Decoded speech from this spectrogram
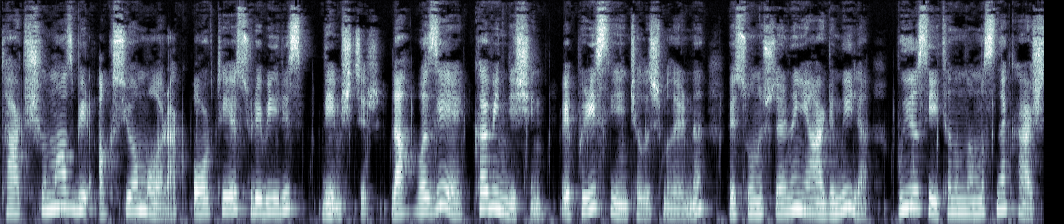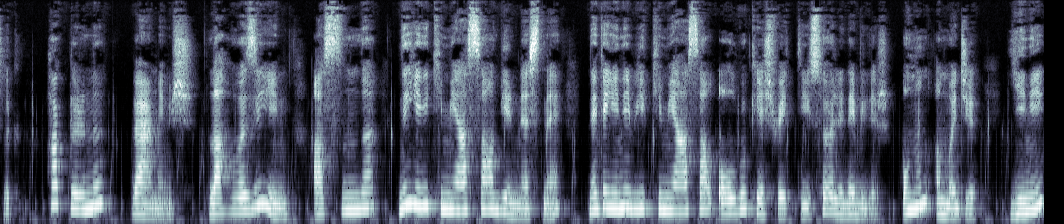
tartışılmaz bir aksiyom olarak ortaya sürebiliriz demiştir. Lavoisier, Cavendish'in ve Priestley'in çalışmalarını ve sonuçlarının yardımıyla bu yasayı tanımlamasına karşılık haklarını vermemiş. Lavoisier'in aslında ne yeni kimyasal bir nesne ne de yeni bir kimyasal olgu keşfettiği söylenebilir. Onun amacı yeni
